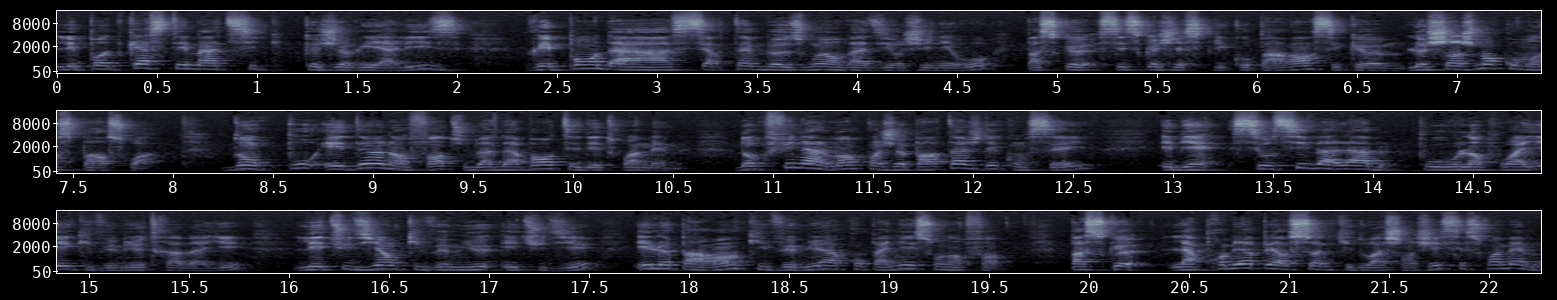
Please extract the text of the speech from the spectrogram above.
les podcasts thématiques que je réalise répondent à certains besoins, on va dire, généraux, parce que c'est ce que j'explique aux parents, c'est que le changement commence par soi. Donc, pour aider un enfant, tu dois d'abord t'aider toi-même. Donc, finalement, quand je partage des conseils, eh bien, c'est aussi valable pour l'employé qui veut mieux travailler, l'étudiant qui veut mieux étudier et le parent qui veut mieux accompagner son enfant. Parce que la première personne qui doit changer, c'est soi-même.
